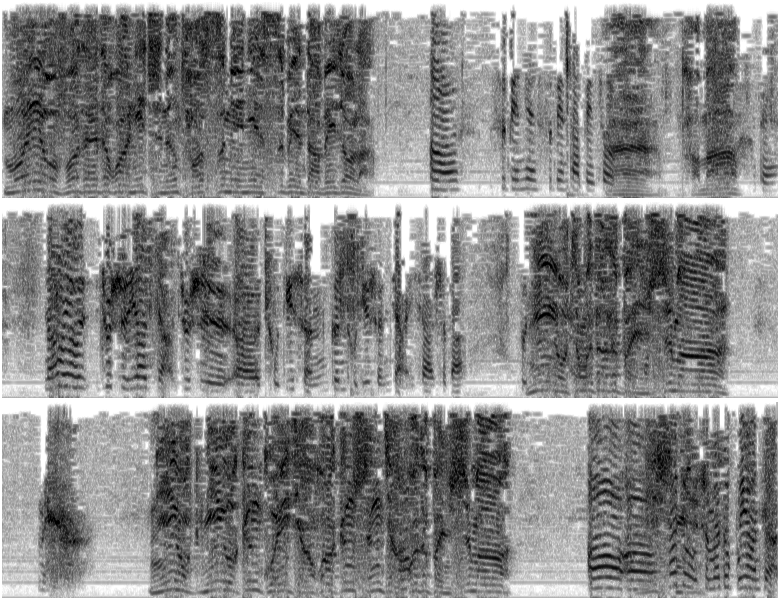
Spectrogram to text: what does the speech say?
没有佛台的话，你只能朝四面念四遍大悲咒了，呃，四遍念四遍大悲咒。嗯，好吗？对，然后要就是要讲，就是呃土地神跟土地神讲一下，是吧？你有这么大的本事吗？没有。你有你有跟鬼讲话、跟神讲话的本事吗？哦哦你，那就什么都不用讲，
